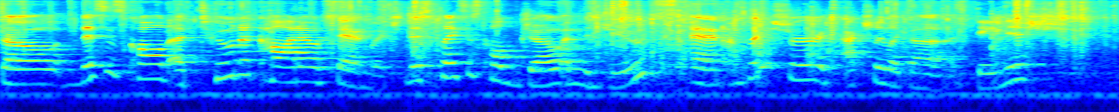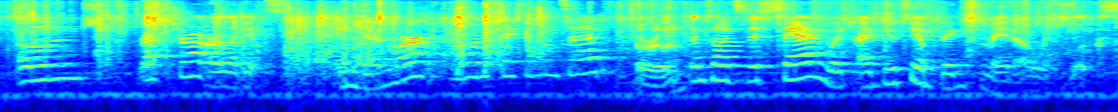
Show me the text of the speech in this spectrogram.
So this is called a tunacado sandwich. This place is called Joe and the Juice, and I'm pretty sure it's actually like a Danish owned restaurant, or like it's in Denmark, I want to say someone said. Oh, really? And so it's this sandwich. I do see a big tomato, which looks,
